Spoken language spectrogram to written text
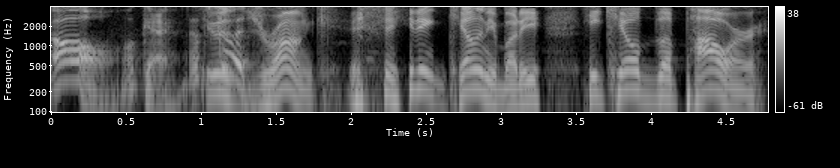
Oh, okay. That's he was drunk. he didn't kill anybody. He killed the power.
